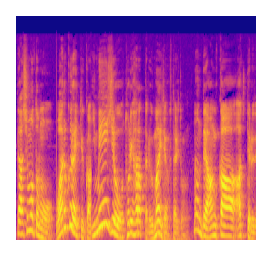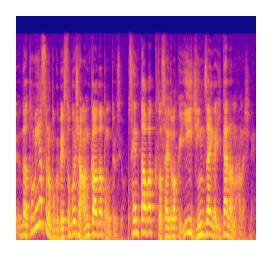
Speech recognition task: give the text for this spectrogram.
で足元も悪くないっていうかイメージを取り払ったらうまいじゃん2人とも。なんでアンカー合ってる。でだから冨安の僕ベストポジションアンカーだと思ってるんですよ。センターバックとサイドバックいい人材がいたらの話ね。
